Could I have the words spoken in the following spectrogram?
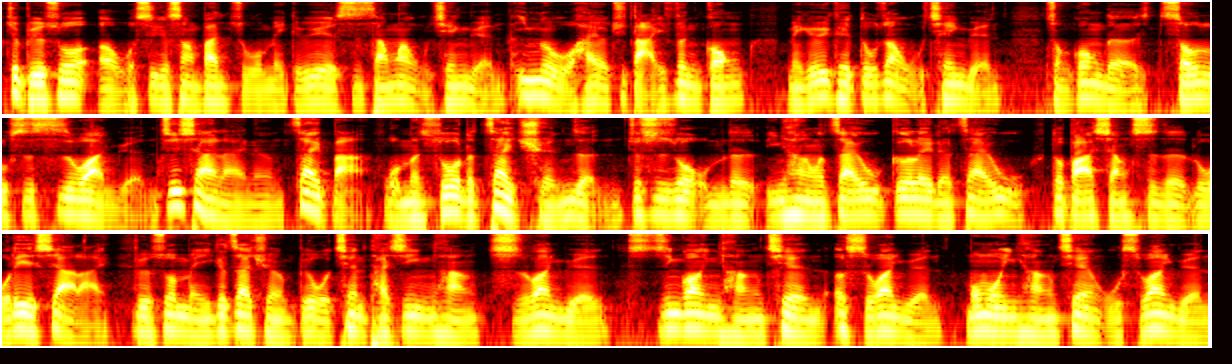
就比如说，呃，我是一个上班族，我每个月是三万五千元，因为我还有去打一份工，每个月可以多赚五千元，总共的收入是四万元。接下来呢，再把我们所有的债权人，就是说我们的银行的债务、各类的债务，都把它详实的罗列下来。比如说每一个债权，比如我欠台新银行十万元，星光银行欠二十万元，某某银行欠五十万元，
